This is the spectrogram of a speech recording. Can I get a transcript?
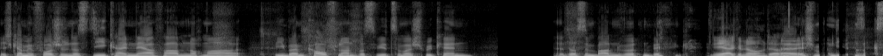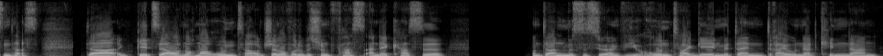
Ich kann mir vorstellen, dass die keinen Nerv haben, nochmal wie beim Kaufland, was wir zum Beispiel kennen. äh, Das in Baden-Württemberg. Ja, genau, da. Äh, ich meine, Niedersachsen das. Da geht es ja auch nochmal runter. Und stell dir mal vor, du bist schon fast an der Kasse und dann müsstest du irgendwie runtergehen mit deinen 300 Kindern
